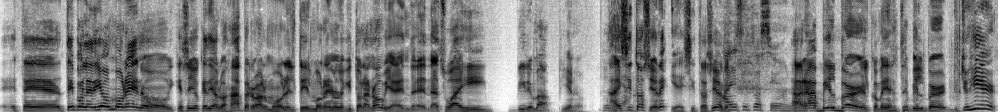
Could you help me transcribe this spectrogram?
este, un tipo le dio un moreno y qué sé yo qué diablo, ajá, pero a lo mejor el, el moreno le quitó la novia, and, and that's why he beat him up, you know. Hay Ya. situaciones y hay situaciones. Hay situaciones. Ahora Bill Burr, el comediante Bill Burr, did you hear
